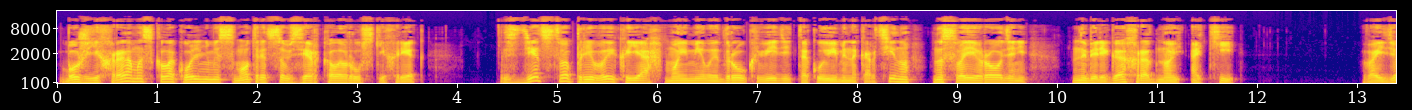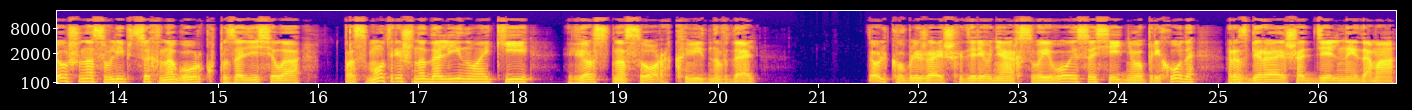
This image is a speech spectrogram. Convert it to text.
Божьи храмы с колокольнями смотрятся в зеркало русских рек. С детства привык я, мой милый друг, видеть такую именно картину на своей родине, на берегах родной Оки. Войдешь у нас в Липцах на горку позади села, посмотришь на долину Оки, верст на сорок видно вдаль. Только в ближайших деревнях своего и соседнего прихода разбираешь отдельные дома,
